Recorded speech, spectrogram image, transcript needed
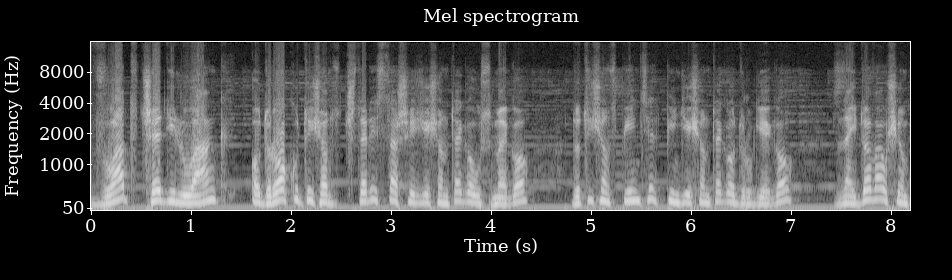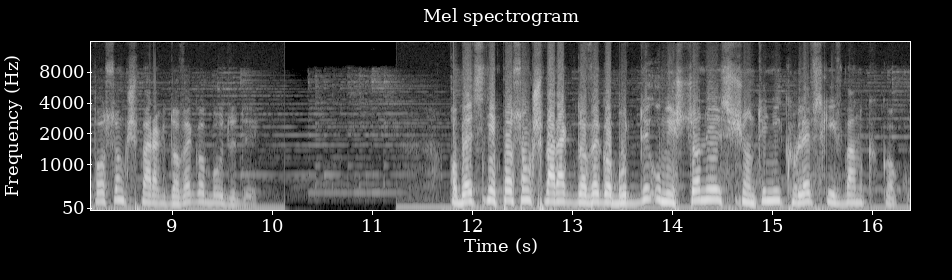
Władz Chedi Luang od roku 1468 do 1552 znajdował się posąg szmaragdowego Buddy. Obecnie posąg szmaragdowego Buddy umieszczony jest w świątyni królewskiej w Bangkoku.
